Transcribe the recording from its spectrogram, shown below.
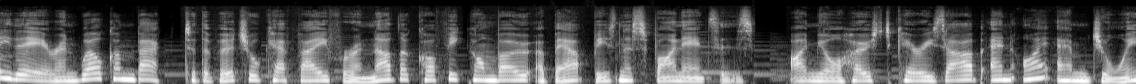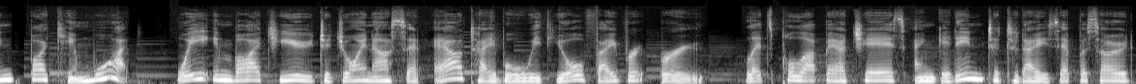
Hey there, and welcome back to the Virtual Cafe for another coffee convo about business finances. I'm your host, Kerry Zarb, and I am joined by Kim White. We invite you to join us at our table with your favourite brew. Let's pull up our chairs and get into today's episode.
